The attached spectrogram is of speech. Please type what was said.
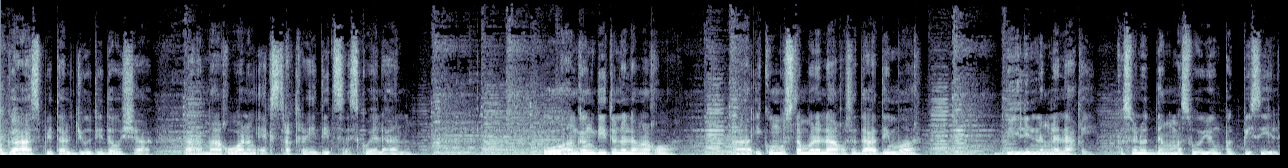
Mag-hospital duty daw siya para makakuha ng extra credit sa eskwelahan. Oh, hanggang dito na lang ako. Uh, ikumusta mo na lang ako sa dati mo ah. Bilin ng lalaki kasunod ng masuyong pagpisil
